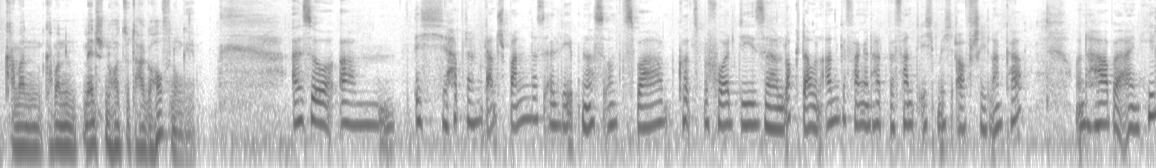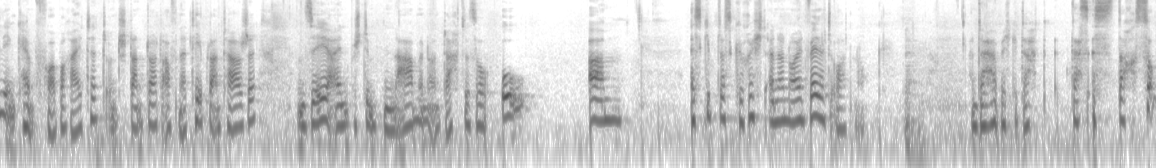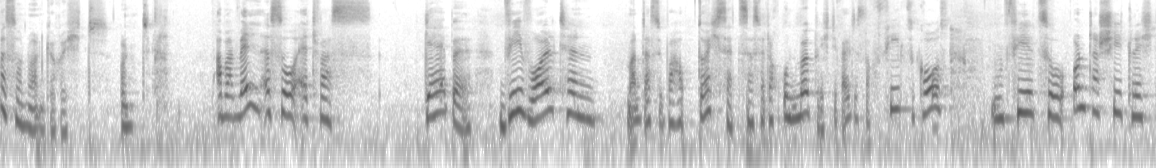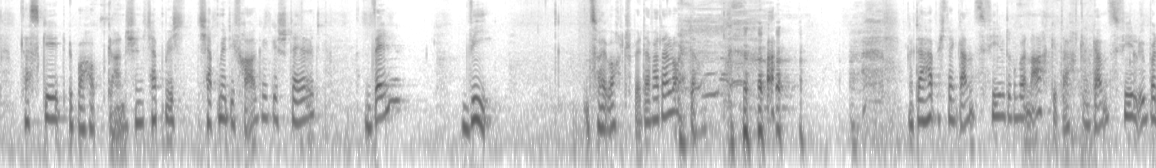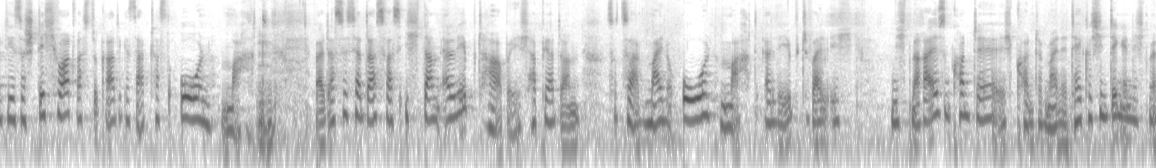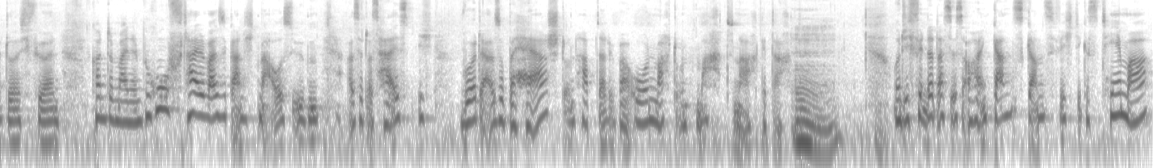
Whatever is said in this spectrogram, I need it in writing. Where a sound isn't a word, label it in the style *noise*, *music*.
kann man, kann man Menschen heutzutage Hoffnung geben? Also ähm, ich habe da ein ganz spannendes Erlebnis. Und zwar kurz bevor dieser Lockdown angefangen hat, befand ich mich auf Sri Lanka und habe ein Healing Camp vorbereitet und stand dort auf einer Teeplantage und sehe einen bestimmten Namen und dachte so, oh, ähm, es gibt das Gerücht einer neuen Weltordnung. Und da habe ich gedacht, das ist doch sowieso nur ein Gerücht. Und, aber wenn es so etwas gäbe, wie wollten man das überhaupt durchsetzen? Das wäre doch unmöglich. Die Welt ist doch viel zu groß und viel zu unterschiedlich. Das geht überhaupt gar nicht. Und ich habe habe mir die Frage gestellt, wenn, wie? Und zwei Wochen später war der Lockdown. *laughs* Und da habe ich dann ganz viel drüber nachgedacht und ganz viel über dieses Stichwort, was du gerade gesagt hast, Ohnmacht. Weil das ist ja das, was ich dann erlebt habe. Ich habe ja dann sozusagen meine Ohnmacht erlebt, weil ich nicht mehr reisen konnte. Ich konnte meine täglichen Dinge nicht mehr durchführen, konnte meinen Beruf teilweise gar nicht mehr ausüben. Also das heißt, ich wurde also beherrscht und habe dann über Ohnmacht und Macht nachgedacht. Und ich finde, das ist auch ein ganz, ganz wichtiges Thema.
